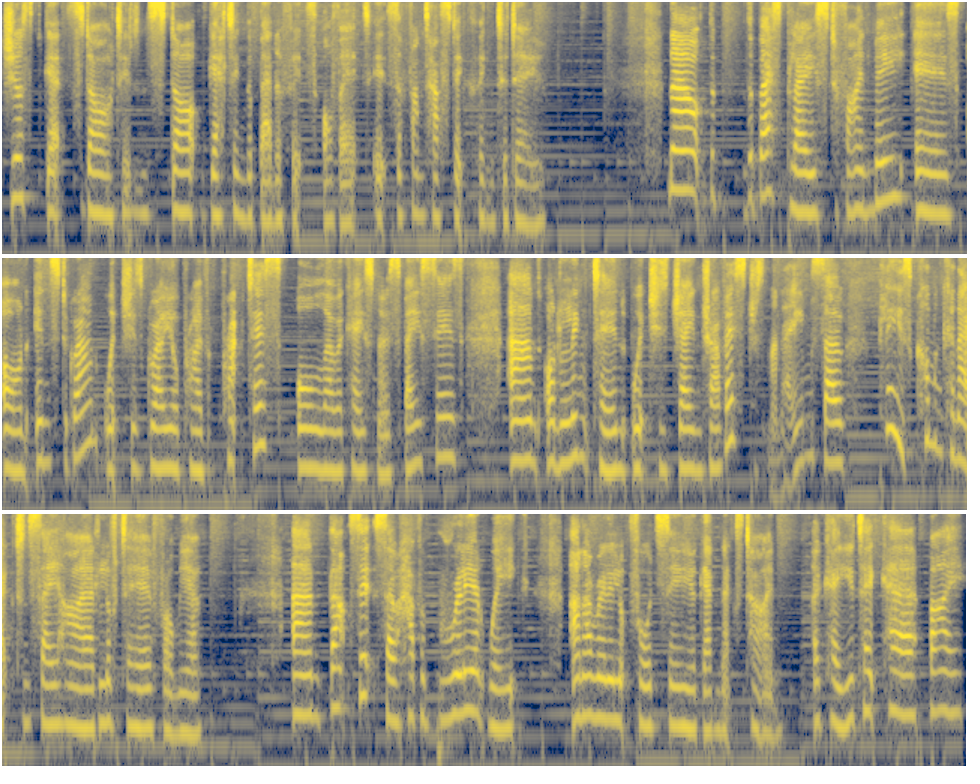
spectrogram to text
just get started and start getting the benefits of it. It's a fantastic thing to do. Now, the, the best place to find me is on Instagram, which is Grow Your Private Practice, all lowercase, no spaces, and on LinkedIn, which is Jane Travis, just my name. So please come and connect and say hi. I'd love to hear from you. And that's it. So have a brilliant week. And I really look forward to seeing you again next time. Okay, you take care. Bye.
